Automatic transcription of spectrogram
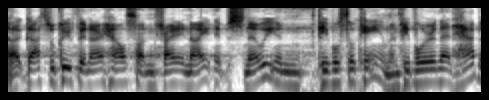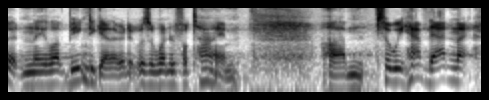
a gospel group in our house on Friday night, and it was snowy, and people still came. And people are in that habit, and they love being together, and it was a wonderful time. Um, so we have that. And I,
